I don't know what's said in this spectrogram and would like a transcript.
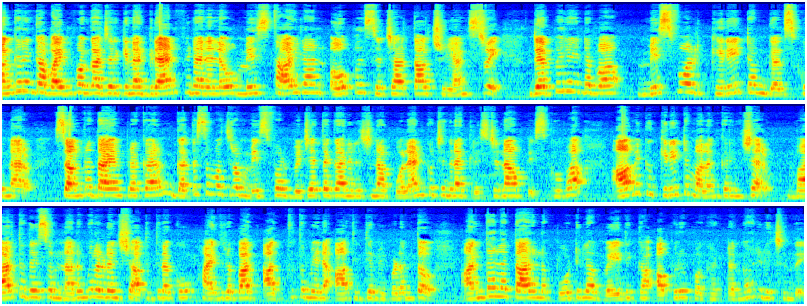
అంగరంగ వైభవంగా జరిగిన గ్రాండ్ ఫినాలేలో Miss Thailand Opal Suchata Chuangsri డెబ్బై రెండవ మిస్ వరల్డ్ కిరీటం గెలుచుకున్నారు. సంప్రదాయం ప్రకారం గత సంవత్సరం మిస్ వరల్డ్ విజేతగా నిలిచిన పోలాండ్కు చెందిన క్రిస్టినా పిస్కోవా ఆమెకు కిరీటం అలంకరించారు. భారతదేశం నలుమూల నుంచి అతిథులకు హైదరాబాద్ అద్భుతమైన ఆతిథ్యం ఇవ్వడంతో అందాల తారల పోటీల వేదిక అపురూప ఘట్టంగా నిలిచింది.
